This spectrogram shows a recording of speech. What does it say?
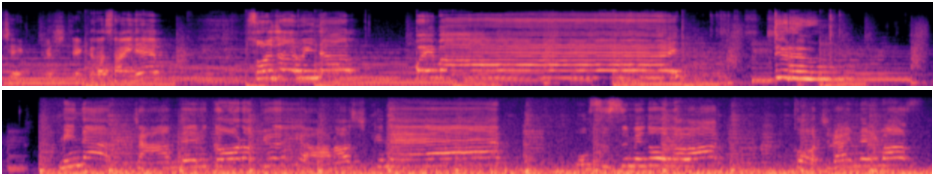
チェックしてくださいね。それじゃあみんなバイバーイ。ドゥルン。みんなチャンネル登録よろしくね。おすすめ動画はこちらになります。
